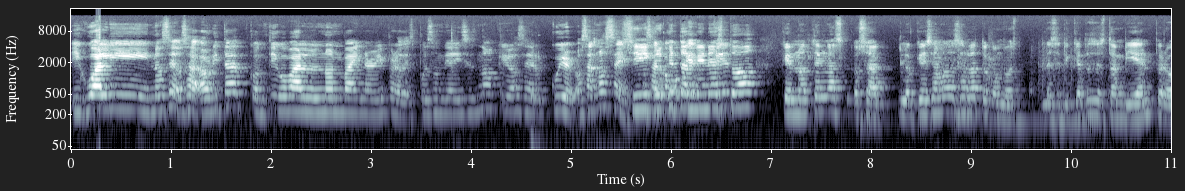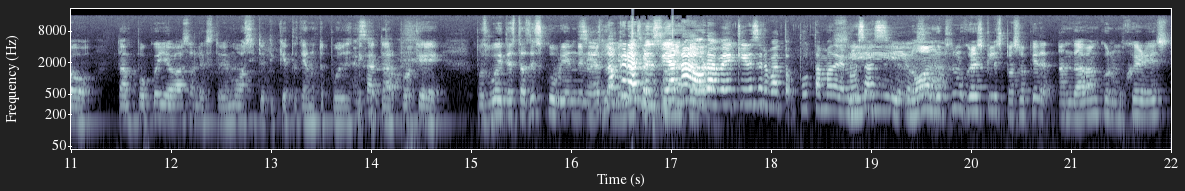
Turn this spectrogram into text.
igual y, no sé, o sea, ahorita contigo va el non-binary, pero después un día dices, no, quiero ser queer. O sea, no sé. Sí, o sea, creo que también que- esto, que no tengas, o sea, lo que decíamos hace rato, como las etiquetas están bien, pero tampoco llevas al extremo, así te etiquetas ya no te puedes etiquetar, Exacto. porque, pues, güey, te estás descubriendo y no Sí, eres no la que misma eras lesbiana, ahora ve, quieres ser vato. Puta madre, no es Sí, así. o no, a muchas mujeres que les pasó que andaban con mujeres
